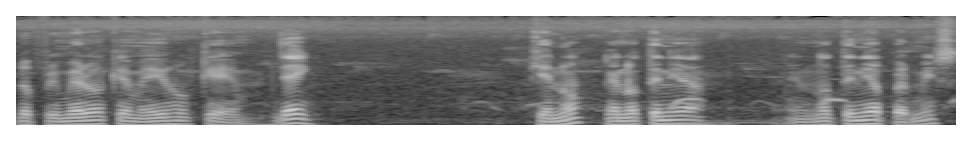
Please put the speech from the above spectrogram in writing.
lo primero que me dijo que, hey, que no, que no tenía, no tenía permiso.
